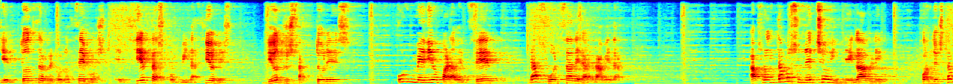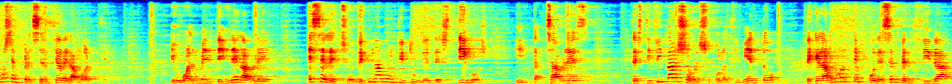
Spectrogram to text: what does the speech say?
y entonces reconocemos en ciertas combinaciones de otros factores un medio para vencer la fuerza de la gravedad. Afrontamos un hecho innegable cuando estamos en presencia de la muerte. Igualmente innegable es el hecho de que una multitud de testigos intachables testifican sobre su conocimiento de que la muerte puede ser vencida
